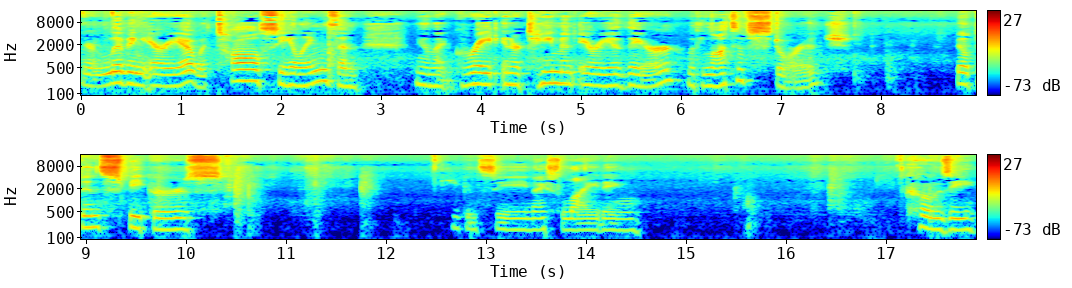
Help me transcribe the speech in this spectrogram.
Their living area with tall ceilings and you know that great entertainment area there with lots of storage built-in speakers. You can see nice lighting, cozy.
